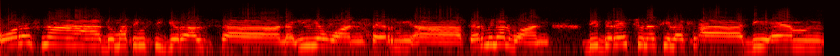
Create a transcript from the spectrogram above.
oras na dumating si Gerald sa Naiya 1, termi, ah, Terminal 1, didiretso na sila sa DM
